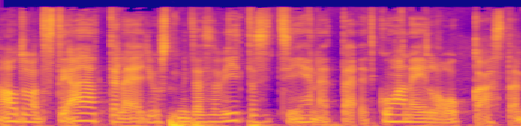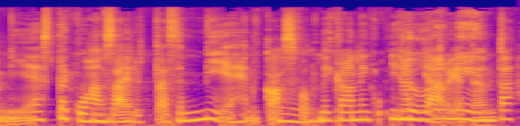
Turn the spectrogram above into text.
automaattisesti ajattelee just, mitä sä viittasit siihen, että, että kuhan ei loukkaa sitä miestä, kuhan mm. säilyttää sen miehen kasvot, mm. mikä on niin kuin ihan Juuri järjetöntä. Niin.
